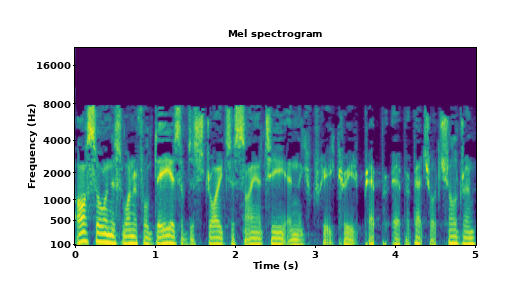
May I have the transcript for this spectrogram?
Also on this wonderful day as of destroyed society and the create uh, perpetual children,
